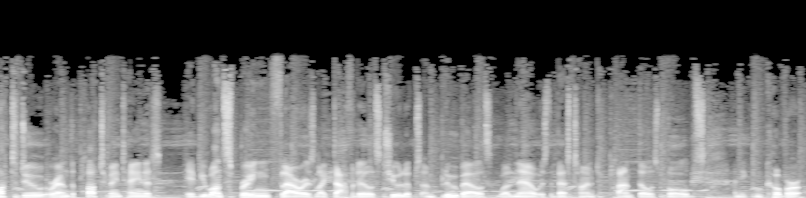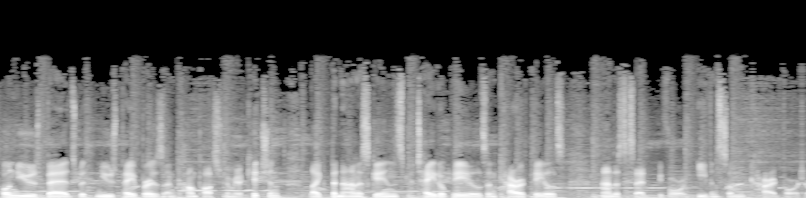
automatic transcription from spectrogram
What to do around the plot to maintain it? If you want spring flowers like daffodils, tulips, and bluebells, well, now is the best time to plant those bulbs. And you can cover unused beds with newspapers and compost from your kitchen, like banana skins, potato peels, and carrot peels, and as I said before, even some cardboard.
